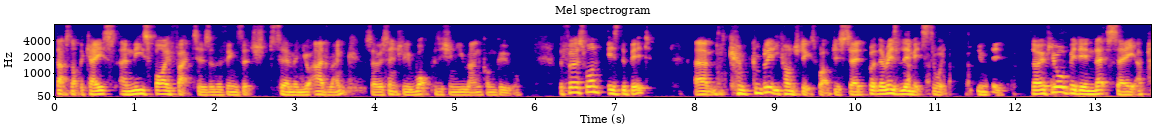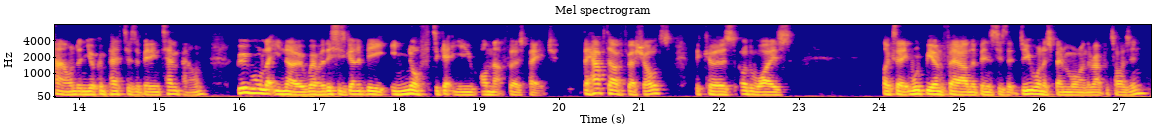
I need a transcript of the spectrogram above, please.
that's not the case. And these five factors are the things that determine your ad rank. So essentially, what position you rank on Google. The first one is the bid. Um, com- completely contradicts what I've just said, but there is limits to what you can bid. So if you're bidding, let's say, a pound and your competitors are bidding ten pound, Google will let you know whether this is going to be enough to get you on that first page. They have to have thresholds because otherwise, like I said, it would be unfair on the businesses that do want to spend more on their advertising.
